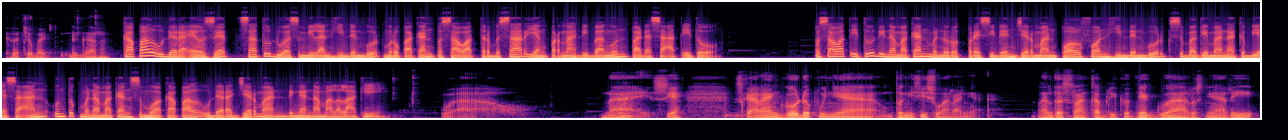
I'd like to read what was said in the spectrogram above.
Kita coba dengar. Kapal udara LZ-129 Hindenburg merupakan pesawat terbesar yang pernah dibangun pada saat itu. Pesawat itu dinamakan menurut Presiden Jerman Paul von Hindenburg sebagaimana kebiasaan untuk menamakan semua kapal udara Jerman dengan nama lelaki. Wow, nice ya. Sekarang gue udah punya pengisi suaranya. Lantas langkah berikutnya gue harus nyari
